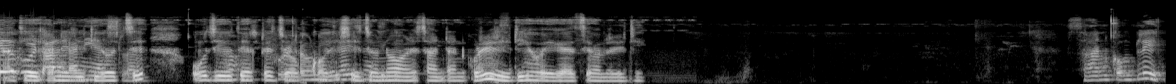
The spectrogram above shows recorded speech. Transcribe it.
সাথী এখানে রেডি হচ্ছে। ও যেহেতু একটা জব করে সেই জন্য স্নান টান করে রেডি হয়ে গেছে অলরেডি স্নান কমপ্লিট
